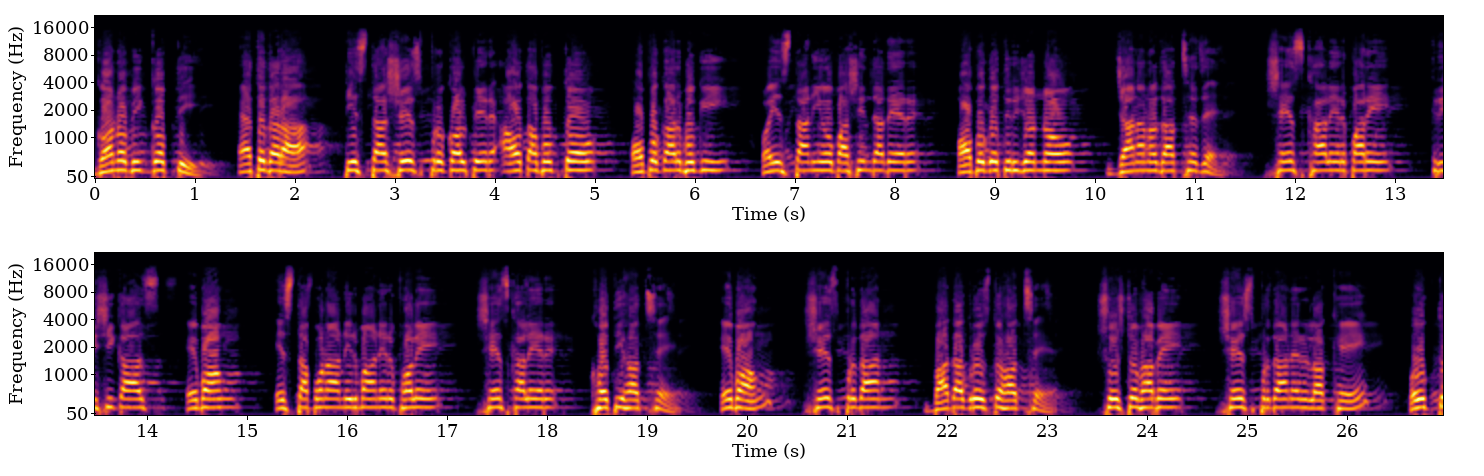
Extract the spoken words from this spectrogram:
গণবিজ্ঞপ্তি। এত দ্বারা তিস্তা সেচ প্রকল্পের আওতাভুক্ত অপকারভোগী ও স্থানীয় বাসিন্দাদের অবগতির জন্য জানানো যাচ্ছে যে, সেচ খালের পারে কৃষিকাজ এবং স্থাপনা নির্মাণের ফলে সেচ খালের ক্ষতি হচ্ছে এবং সেচ প্রদান বাধাগ্রস্ত হচ্ছে। সুষ্ঠুভাবে সেচ প্রদানের লক্ষ্যে উক্ত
